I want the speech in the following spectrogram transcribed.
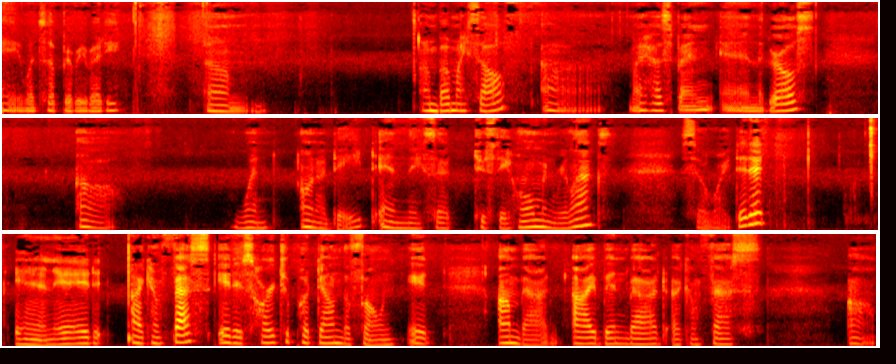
Hey, what's up, everybody? Um, I'm by myself. Uh, my husband and the girls uh, went on a date and they said to stay home and relax. So I did it. And it, I confess, it is hard to put down the phone. It, I'm bad. I've been bad. I confess. Um,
